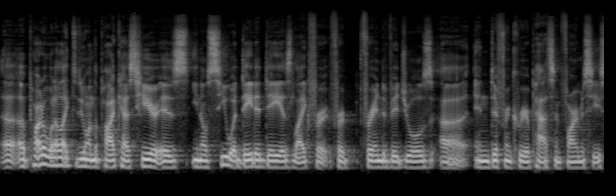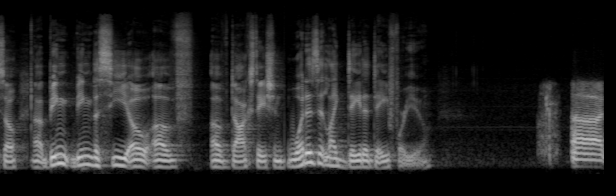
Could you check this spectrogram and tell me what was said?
a part of what I like to do on the podcast here is, you know, see what day to day is like for for for individuals uh, in different career paths in pharmacy. So, uh, being being the CEO of of DocStation, what is it like day to day for you? Uh,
